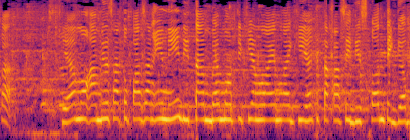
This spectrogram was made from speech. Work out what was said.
kak. Ya mau ambil satu pasang ini ditambah motif yang lain lagi ya kita kasih diskon 30.000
